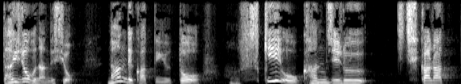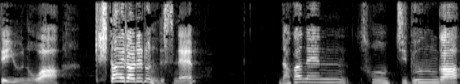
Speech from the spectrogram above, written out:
大丈夫なんですよ。なんでかっていうと、好きを感じる力っていうのは鍛えられるんですね。長年、その自分が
